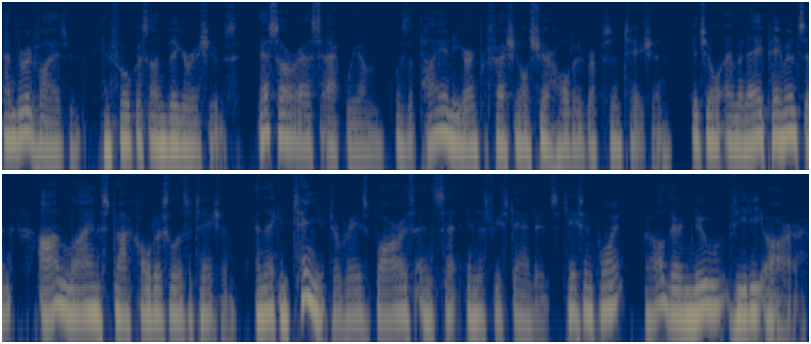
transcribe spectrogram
and their advisors can focus on bigger issues. SRS Acquiom was a pioneer in professional shareholder representation, digital M&A payments, and online stockholder solicitation, and they continue to raise bars and set industry standards. Case in point, well, their new VDR,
